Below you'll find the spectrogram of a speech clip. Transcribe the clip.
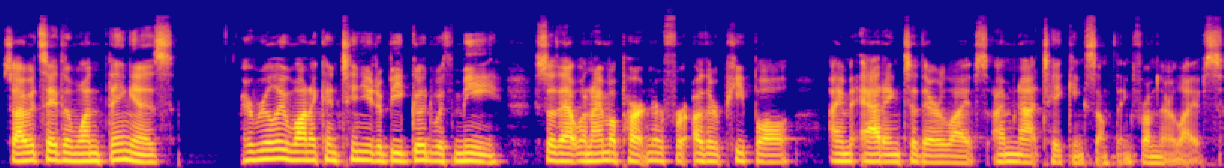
So I would say the one thing is I really want to continue to be good with me so that when I'm a partner for other people, I'm adding to their lives. I'm not taking something from their lives.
